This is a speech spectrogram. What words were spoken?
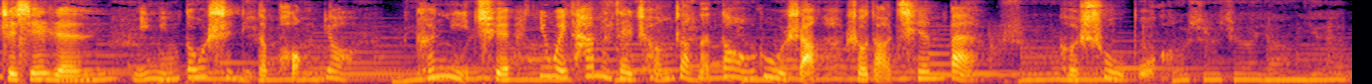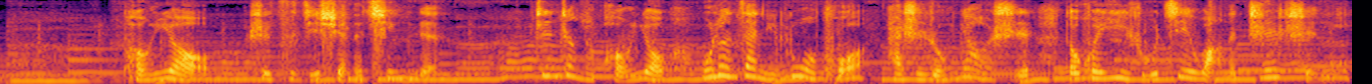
这些人明明都是你的朋友。可你却因为他们在成长的道路上受到牵绊和束缚。朋友是自己选的亲人，真正的朋友，无论在你落魄还是荣耀时，都会一如既往的支持你。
